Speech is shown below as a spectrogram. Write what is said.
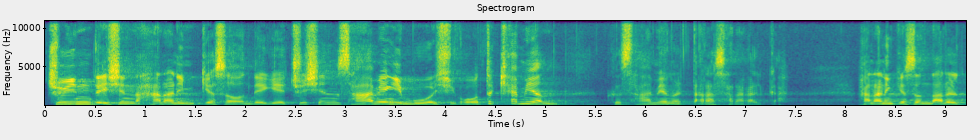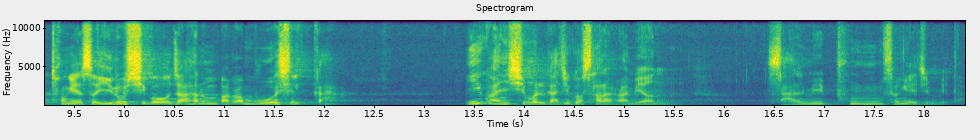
주인 되신 하나님께서 내게 주신 사명이 무엇이고 어떻게 하면 그 사명을 따라 살아갈까? 하나님께서 나를 통해서 이루시고자 하는 바가 무엇일까? 이 관심을 가지고 살아가면 삶이 풍성해집니다.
